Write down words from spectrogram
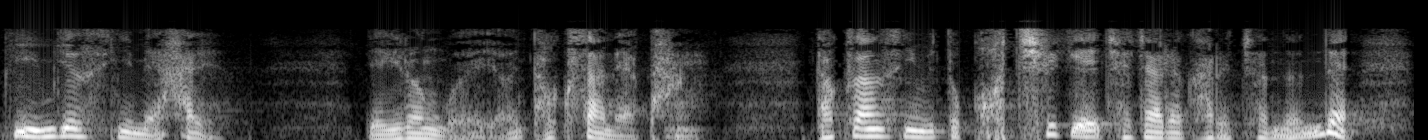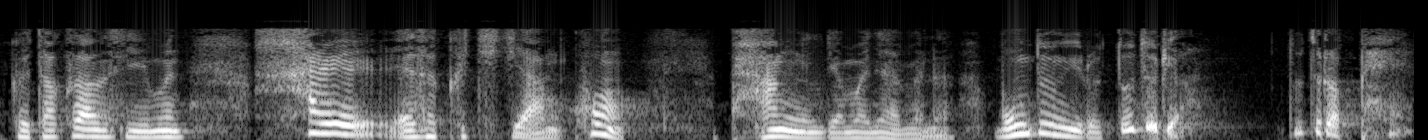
그 임재 스님의 할. 네, 이런 거예요. 덕산의 방. 덕산 스님이 또 거칠게 제자를 가르쳤는데 그 덕산 스님은 할에서 그치지 않고 방 이제 뭐냐면은 몽둥이로 두드려 두드려 패.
